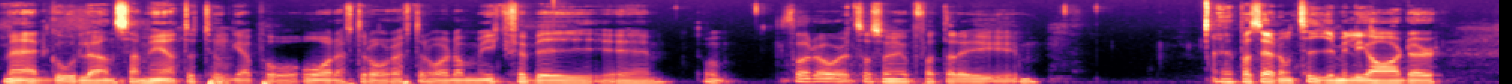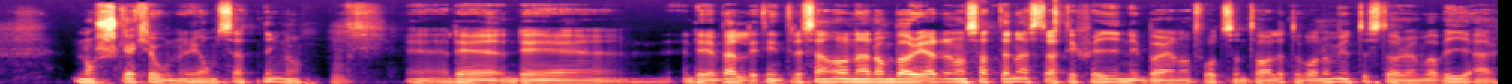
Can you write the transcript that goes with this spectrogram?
med god lönsamhet och tugga på år efter år efter år. De gick förbi, eh, förra året så som jag uppfattade det, eh, passerade de 10 miljarder norska kronor i omsättning. Då. Mm. Eh, det, det, det, är väldigt intressant. Och när de började, de satte den här strategin i början av 2000-talet, då var de ju inte större än vad vi är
